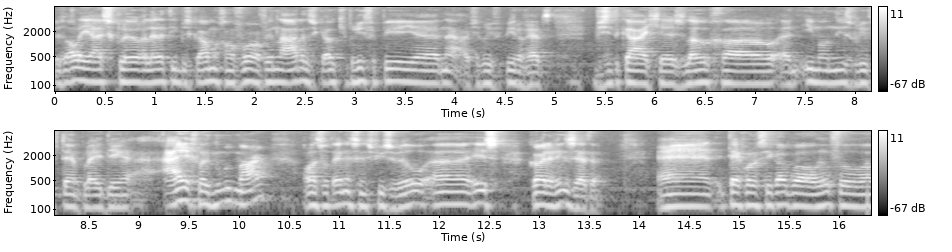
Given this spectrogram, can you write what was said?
Dus alle juiste kleuren, lettertypes kan allemaal gewoon vooraf inladen. Dus ook je briefpapier, je, nou, als je briefpapier nog hebt, visitekaartjes, logo, een e-mail nieuwsbrief, template, dingen. Eigenlijk noem het maar. Alles wat enigszins visueel is, kan je erin zetten. En tegenwoordig zie ik ook wel heel veel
